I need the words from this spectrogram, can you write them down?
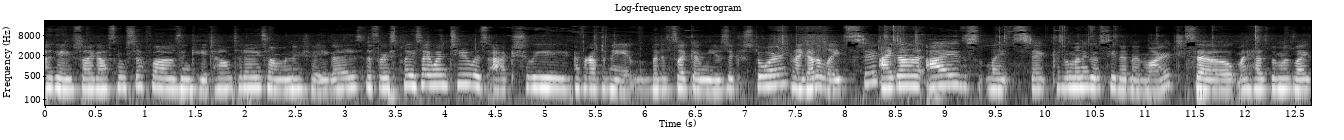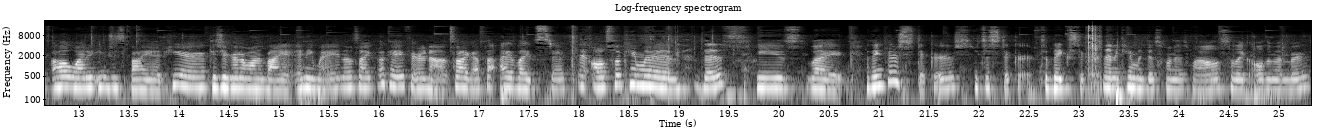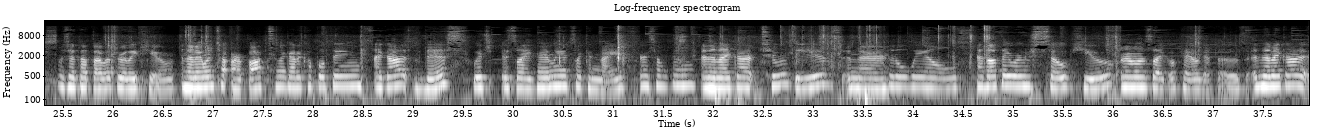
Okay, so I got some stuff while I was in K-Town today, so I'm going to show you guys. The first place I went to was actually, I forgot the name, but it's like a music store, and I got a light stick. I got IVE's light stick because I'm going to go see them in March. So my husband was like, oh, why don't you just buy it here? Because you're going to want to buy it anyway. And I was like, okay, fair enough. So I got the eye light stick. It also came with this, these like, I think they're stickers. It's a sticker. It's a big sticker. And then it came with this one as well. So like all the members, which I thought that was really cute. And then I went to Artbox and I got a couple things. I got this, which It's like, apparently it's like a knife or something. And then I got two of these and they're little whales. I thought they were so cute. And I was like, okay, I'll get those. And then I got,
